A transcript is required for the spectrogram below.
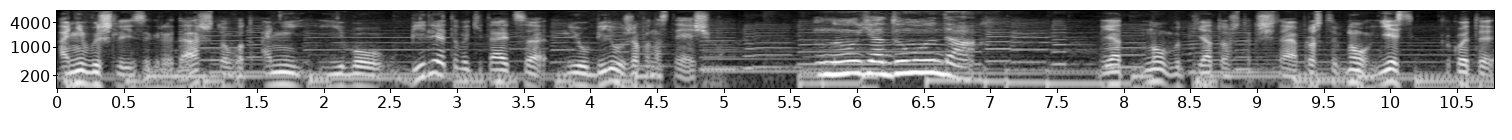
они вышли из игры, да? Что вот они его убили, этого китайца, и убили уже по-настоящему? Ну, я думаю, да. Я, ну, вот я тоже так считаю. Просто, ну, есть какой-то...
